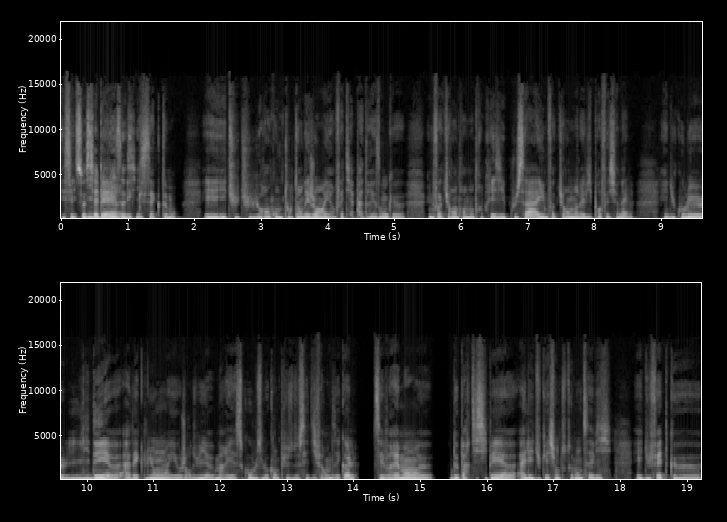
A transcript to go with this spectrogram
Et c'est sociabilise aussi. Exactement. Et, tu, tu, rencontres tout le temps des gens. Et en fait, il n'y a pas de raison que une fois que tu rentres en entreprise, il n'y ait plus ça. Et une fois que tu rentres dans la vie professionnelle. Et du coup, l'idée euh, avec Lyon et aujourd'hui euh, Maria Schools, le campus de ces différentes écoles, c'est vraiment euh, de participer à l'éducation tout au long de sa vie. Et du fait que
